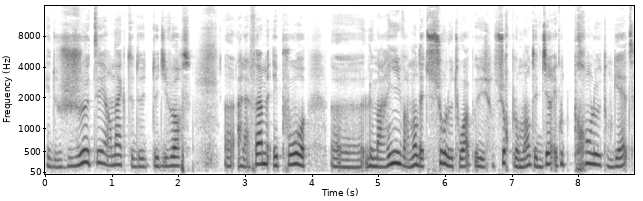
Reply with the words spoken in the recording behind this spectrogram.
et de jeter un acte de, divorce euh, à la femme et pour le mari vraiment d'être sur le toit, position surplombante et de dire écoute prends-le ton guette.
